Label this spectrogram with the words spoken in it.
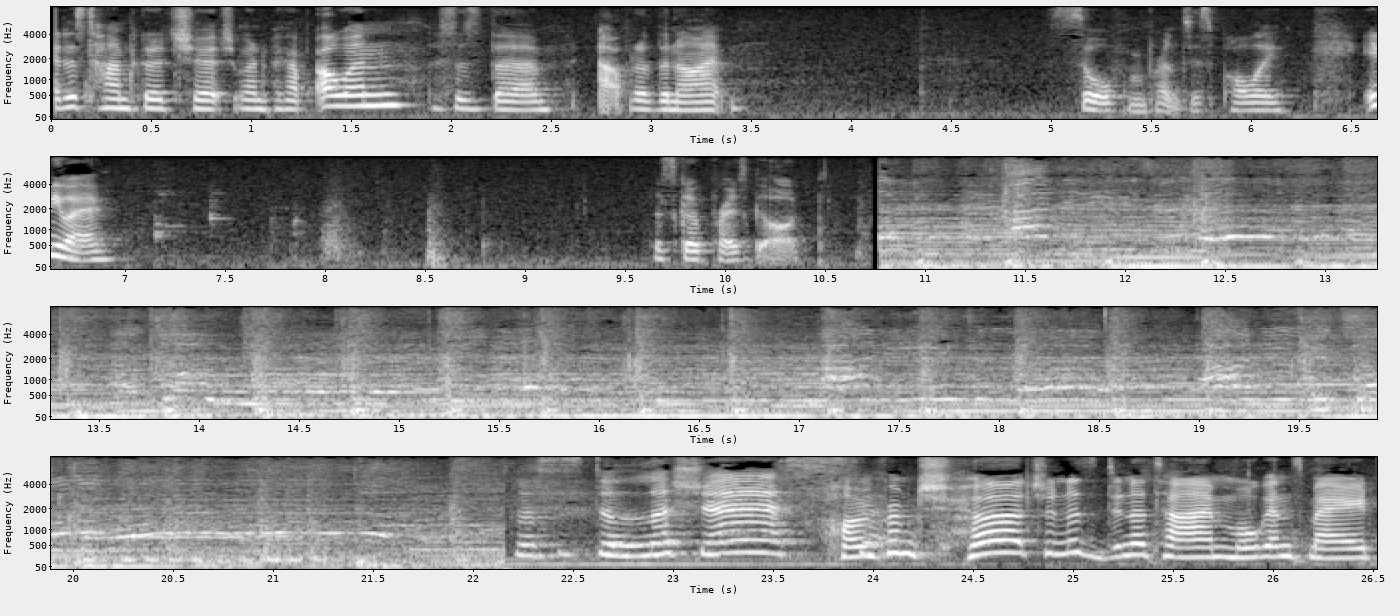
It is time to go to church. I'm going to pick up Owen. This is the outfit of the night. Saw from Princess Polly. Anyway, let's go praise God. Delicious. Home from church and it's dinner time. Morgan's made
